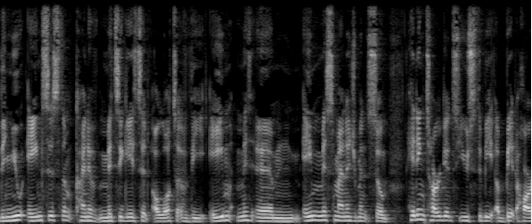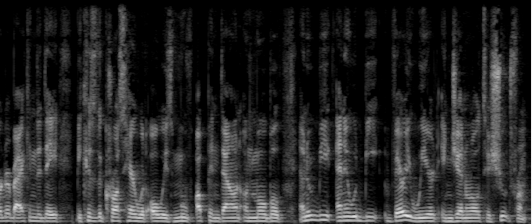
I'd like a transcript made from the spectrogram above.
the new aim system kind of mitigated a lot of the aim um, aim mismanagement. So hitting targets used to be a bit harder back in the day because the crosshair would always move up and down on mobile, and it would be and it would be very weird in general to shoot from.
